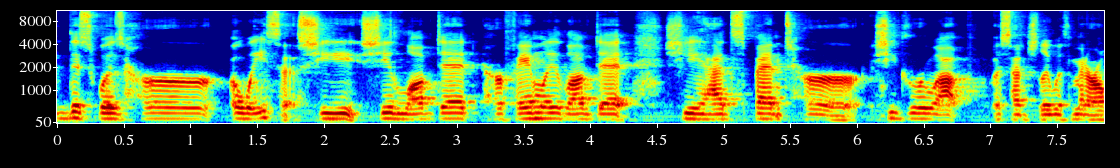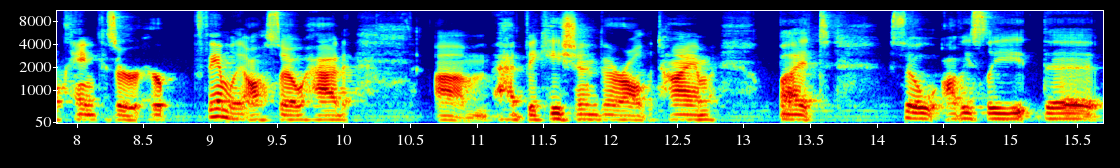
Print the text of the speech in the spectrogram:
this was her oasis. She she loved it. Her family loved it. She had spent her she grew up essentially with mineral king because her, her family also had um, had vacation there all the time. But so obviously the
